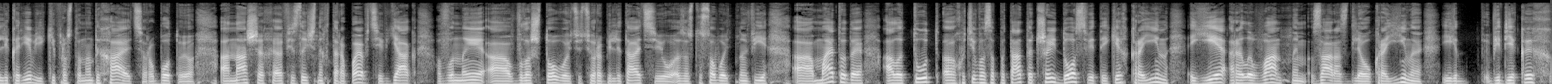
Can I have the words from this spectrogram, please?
лікарів, які просто надихаються роботою е, наших е, фізичних терапевтів, як вони е, влаштовують цю реабілітацію, застосовують нові е, методи. Але тут е, хотів вас запитати, чий досвід яких країн є релевантним зараз для України, і від яких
